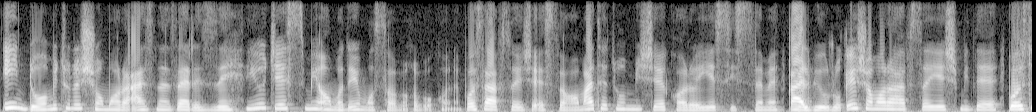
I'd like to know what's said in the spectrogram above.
این دو می‌تونه شما رو از نظر ذهنی و جسمی آماده مسابقه بکنه. باعث افزایش استقامتتون میشه کارایی سیستم قلبی و عروقی شما رو افزایش میده باعث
